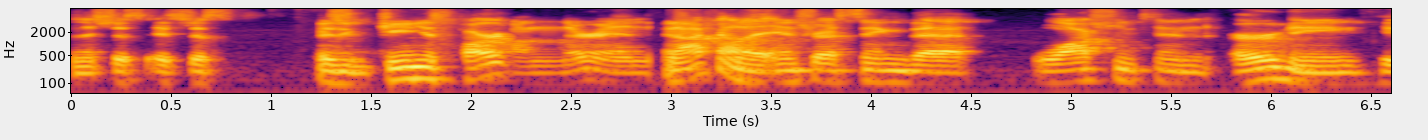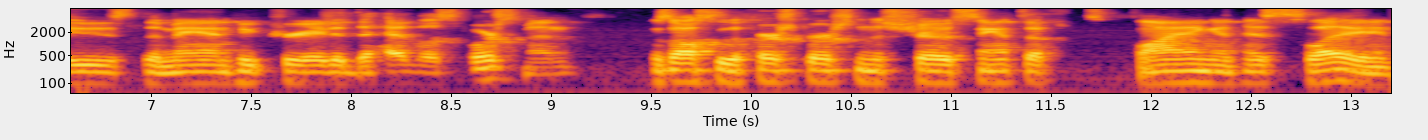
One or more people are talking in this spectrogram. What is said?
And it's just, it's just, it's a genius part on their end. And I found it interesting that Washington Irving, who's the man who created the Headless Horseman, was also the first person to show Santa flying in his sleigh in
